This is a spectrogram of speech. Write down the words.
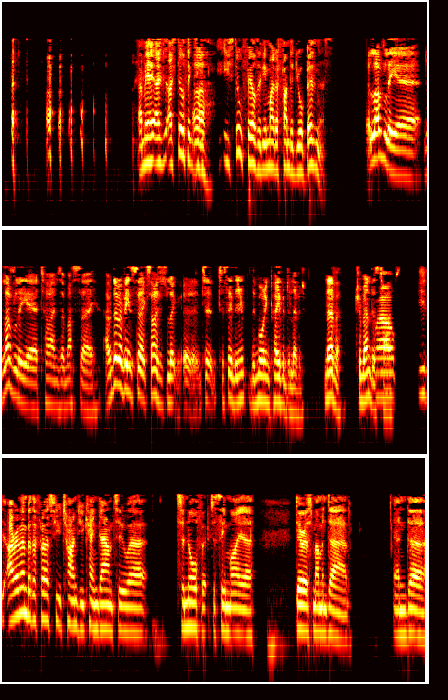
I mean, I, I still think he, he still feels that he might have funded your business. Lovely, uh, lovely uh, times, I must say. I've never been so excited to look uh, to to see the the morning paper delivered. Never, tremendous well, times. I remember the first few times you came down to uh, to Norfolk to see my uh, dearest mum and dad, and uh,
